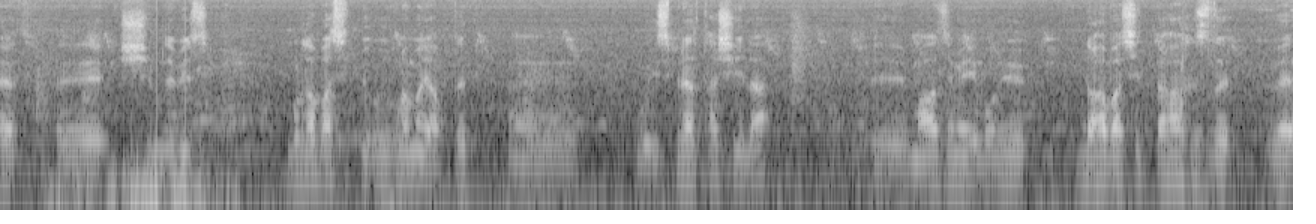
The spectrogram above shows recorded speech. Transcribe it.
Evet, e, şimdi biz burada basit bir uygulama yaptık. E, bu ispiral taşıyla e, malzemeyi, boruyu daha basit, daha hızlı ve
